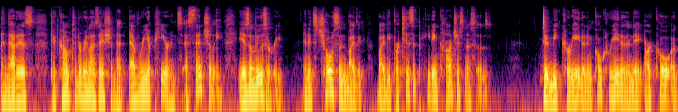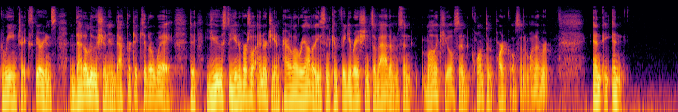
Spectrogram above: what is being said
And that is to come to the realization that every appearance essentially is illusory and it's chosen by the, by the participating consciousnesses to be created and co-created and they are co-agreeing to experience that illusion in that particular way to use the universal energy and parallel realities and configurations of atoms and molecules and quantum particles and whatever and and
